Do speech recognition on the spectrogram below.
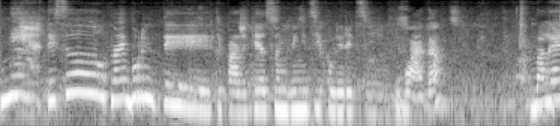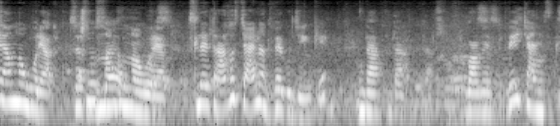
Не, те са от най-бурните типажи, те сангвиници, холерици. Влага. Влага и е- тя много рядко. Всъщност, много, много рядко. След радост тя е на две годинки. Да, да, да. Влага е за две и тя не спи.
